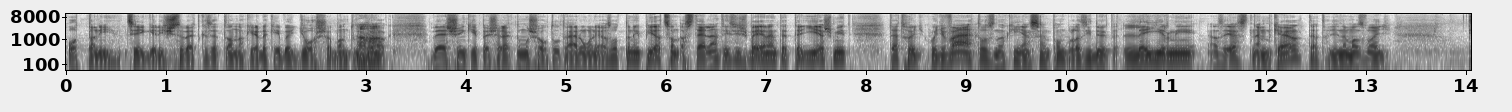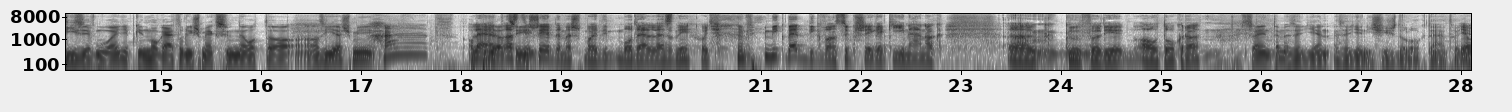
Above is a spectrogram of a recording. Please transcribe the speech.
ottani céggel is szövetkezett annak érdekében, hogy gyorsabban tudjanak Aha. versenyképes elektromos autót árulni az ottani piacon. A Stellantis is bejelentett egy ilyesmit. Tehát, hogy, hogy változnak ilyen szempontból az idők. Leírni azért ezt nem kell. Tehát, hogy nem az van, hogy tíz év múlva egyébként magától is megszűnne ott a, az ilyesmi. Hát a lehet, piaci... azt is érdemes majd modellezni, hogy mik meddig van szüksége Kínának külföldi autókra. Szerintem ez egy ilyen, ez egy ilyen is is dolog. Tehát, hogy, Jó.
